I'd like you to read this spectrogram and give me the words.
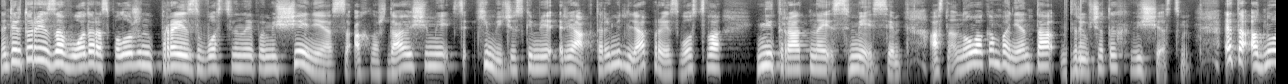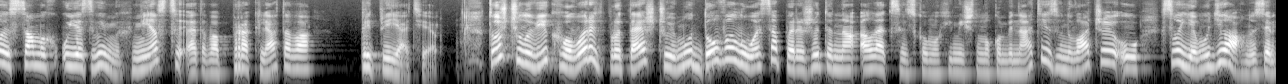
На территории завода расположен производственное помещение с охлаждающими с- химическими реакторами для производства нитратной смеси, основного компонента взрывчатых веществ. Это одно из самых уязвимых мест этого проклятого предприятия. Тож чоловік говорить про те, що йому довелося пережити на Алексинському хімічному комбінаті і звинувачує у своєму діагнозі,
